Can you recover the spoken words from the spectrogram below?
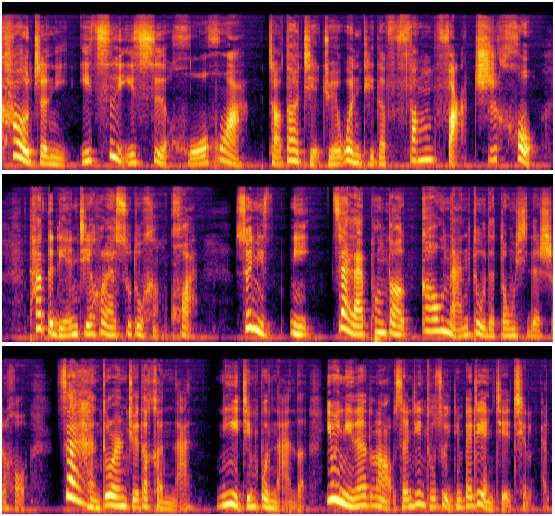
靠着你一次一次活化，找到解决问题的方法之后，它的连接后来速度很快。所以你你再来碰到高难度的东西的时候，在很多人觉得很难，你已经不难了，因为你的脑神经突触已经被链接起来了。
